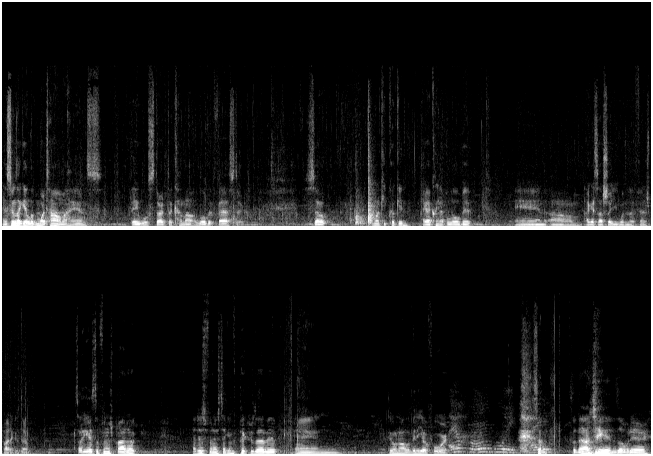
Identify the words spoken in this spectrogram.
and as soon as I get a little more time on my hands, they will start to come out a little bit faster. So I'm gonna keep cooking. I gotta clean up a little bit, and um, I guess I'll show you when the finished product is done. So here's the finished product. I just finished taking pictures of it and doing all the video for it. So, so now Jaden is over there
